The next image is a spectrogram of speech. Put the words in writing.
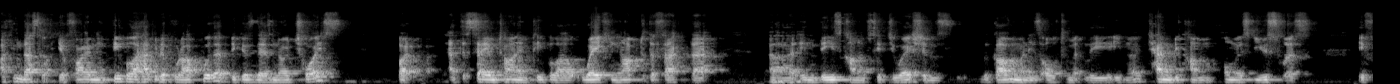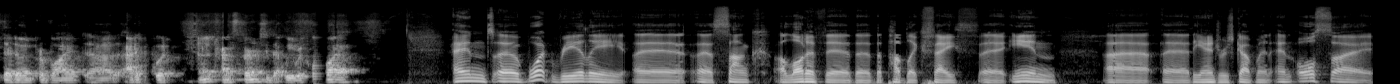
I think that's what you're finding. People are happy to put up with it because there's no choice. But at the same time, people are waking up to the fact that uh, in these kind of situations, the government is ultimately, you know, can become almost useless if they don't provide uh, adequate you know, transparency that we require. And uh, what really uh, uh, sunk a lot of the, the, the public faith uh, in the Andrews government, and also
